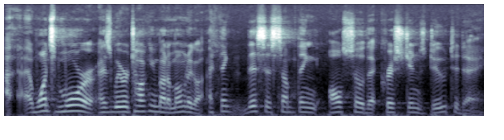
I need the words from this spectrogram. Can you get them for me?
I, once more, as we were talking about a moment ago, I think this is something also that Christians do today.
